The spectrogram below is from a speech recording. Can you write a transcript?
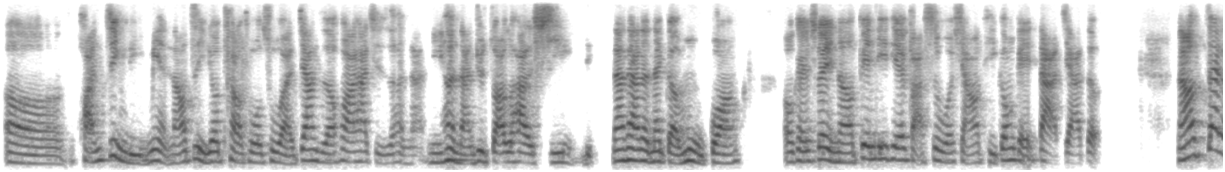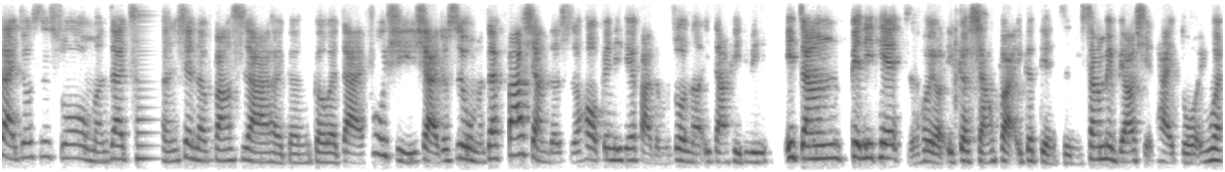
呃环境里面，然后自己又跳脱出来，这样子的话，他其实很难，你很难去抓住他的吸引力，那他的那个目光，OK，所以呢，便利贴法是我想要提供给大家的。然后再来就是说，我们在呈现的方式啊，会跟各位再复习一下。就是我们在发想的时候，便利贴法怎么做呢？一张 PPT，一张便利贴只会有一个想法、一个点子，你上面不要写太多，因为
